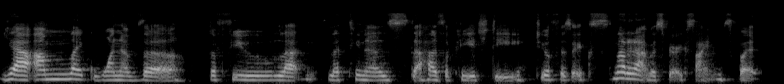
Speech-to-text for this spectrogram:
Yeah, I'm like one of the the few Lat Latinas that has a PhD geophysics, not in atmospheric science, but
